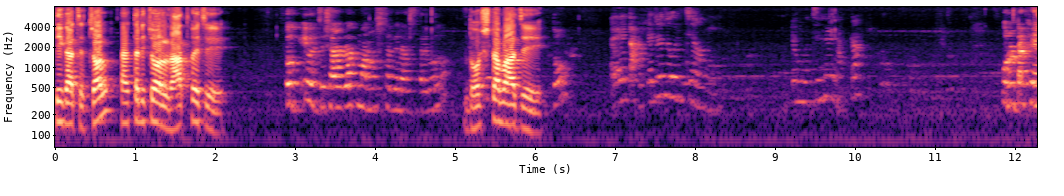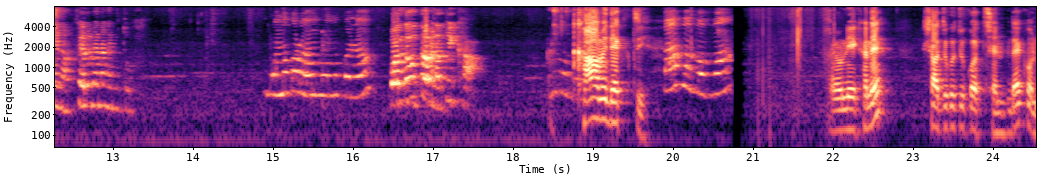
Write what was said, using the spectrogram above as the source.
ঠিক আছে চল তাড়াতাড়ি চল রাত হয়েছে। তো কি হচ্ছে সারা রাত মানুষ থাকে রাস্তায় বলো। দশটা বাজে। তো এই টাকাটা ধরছি আমি ওটা মুছে নে নাকটা পুরোটা খেয়ে না ফেলবে না কিন্তু বন্ধ করো বন্ধ করো বন্ধ করতে হবে না তুই খা খা আমি দেখছি বাবা বাবা আর উনি এখানে সাজুগুজু করছেন। দেখুন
